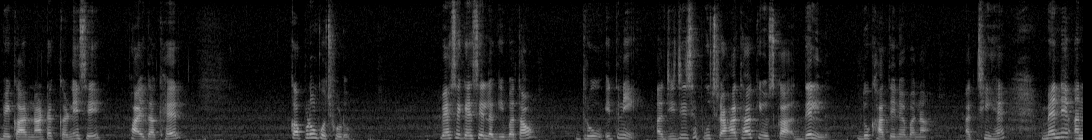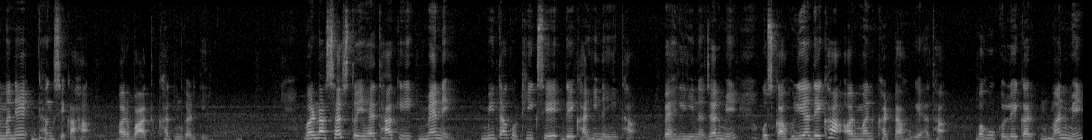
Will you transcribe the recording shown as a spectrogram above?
बेकार नाटक करने से फ़ायदा खैर, कपड़ों को छोड़ो। वैसे कैसे लगी बताओ? ध्रुव इतनी अजीजी से पूछ रहा था कि उसका दिल दुखाते न बना। अच्छी है, मैंने अनमने ढंग से कहा और बात ख़त्म कर दी। वरना सच तो यह था कि मैंने मीता को ठीक से देखा ही नहीं था। पहली ही नज़र में उसका हुलिया देखा और मन खट्टा हो गया था। बहू को लेकर मन में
